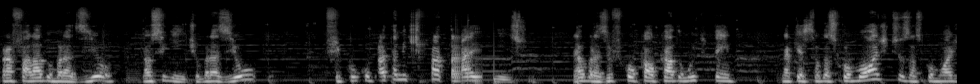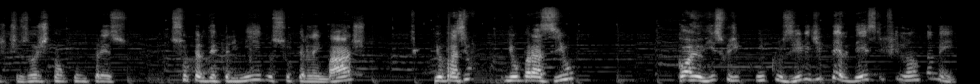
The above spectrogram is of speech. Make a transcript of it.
para falar do Brasil é o seguinte: o Brasil ficou completamente para trás nisso. Né? O Brasil ficou calcado muito tempo na questão das commodities. As commodities hoje estão com um preço super deprimido, super lá embaixo. E o Brasil, e o Brasil corre o risco, de, inclusive, de perder esse filão também.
